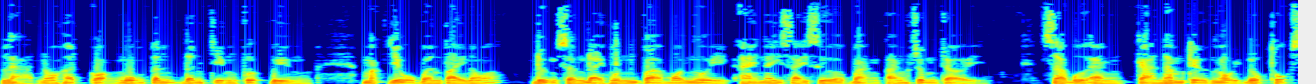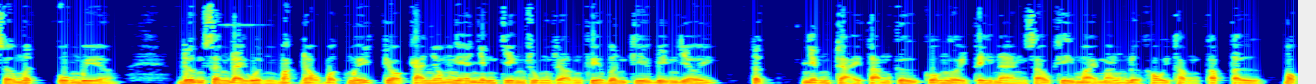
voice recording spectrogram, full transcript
là nó hết còn muốn tính đến chuyện vượt biên. Mặc dù bên tay nó, đường Sơn Đại Huynh và mọi người ai nấy say xưa bàn tán rùm trời. Sau bữa ăn, cả năm triệu ngồi đốt thuốc sơ mít, uống bia, Đường sân đại huynh bắt đầu bật mí cho cả nhóm nghe những chuyện rùng rợn phía bên kia biên giới, những trại tạm cư của người tị nạn sau khi may mắn được hội thần tập tự bốc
